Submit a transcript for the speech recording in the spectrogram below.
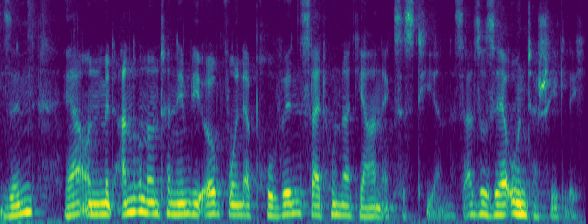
sind. Ja, und mit anderen Unternehmen, die irgendwo in der Provinz seit 100 Jahren existieren. Das ist also sehr unterschiedlich.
